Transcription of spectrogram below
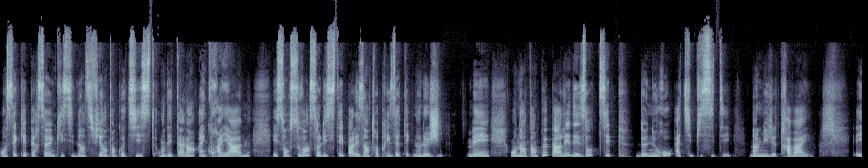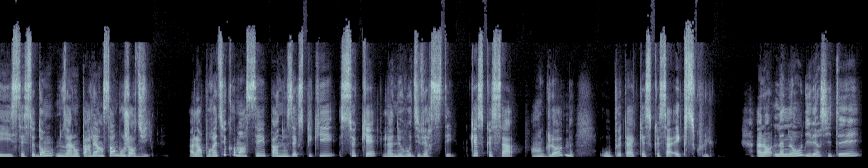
On sait que les personnes qui s'identifient en tant qu'autistes ont des talents incroyables et sont souvent sollicitées par les entreprises de technologie. Mais on entend peu parler des autres types de neuroatypicité dans le milieu de travail. Et c'est ce dont nous allons parler ensemble aujourd'hui. Alors, pourrais-tu commencer par nous expliquer ce qu'est la neurodiversité? Qu'est-ce que ça englobe ou peut-être qu'est-ce que ça exclut? Alors, la neurodiversité,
